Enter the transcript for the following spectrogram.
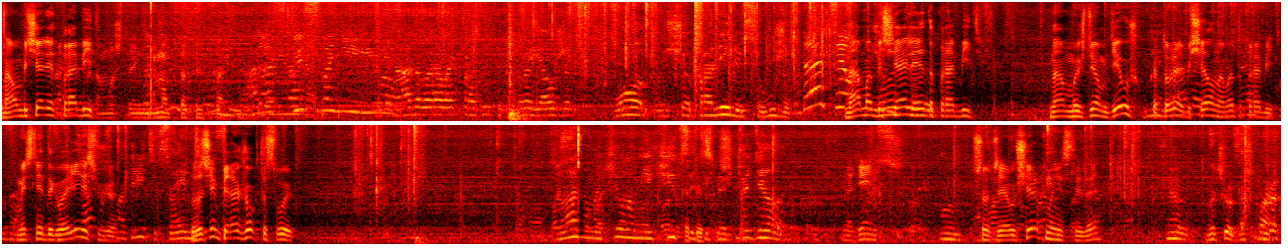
Нам обещали это пробить. потому что не мог так Надо воровать продукты, которые я уже... Вот, еще пролили все, ужас. Нам обещали это пробить. Нам мы ждем девушку, которая обещала нам это пробить. куда? Мы с ней договорились уже. Зачем пирожок-то свой? Ладно, мочила мне чипсы Капец теперь, что делать? Надеемся, что Что, тебе ущерб нанесли, да? Ну что, зашквар.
